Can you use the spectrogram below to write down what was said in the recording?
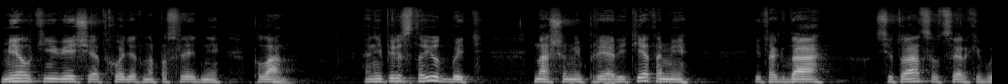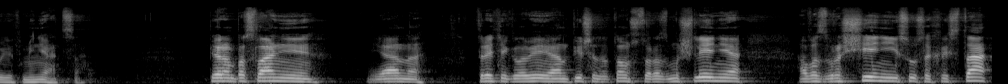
мелкие вещи отходят на последний план. Они перестают быть нашими приоритетами, и тогда ситуация в церкви будет меняться. В первом послании Иоанна, в третьей главе Иоанн пишет о том, что размышление о возвращении Иисуса Христа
